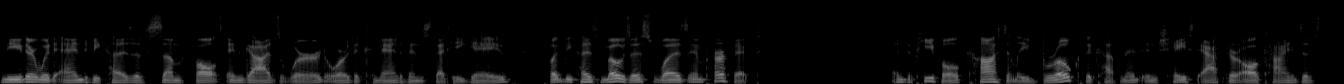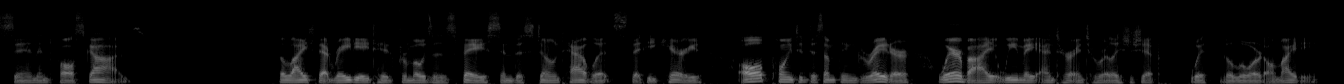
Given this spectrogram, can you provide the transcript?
Neither would end because of some fault in God's word or the commandments that he gave, but because Moses was imperfect. And the people constantly broke the covenant and chased after all kinds of sin and false gods. The light that radiated from Moses' face and the stone tablets that he carried all pointed to something greater, whereby we may enter into a relationship with the Lord Almighty.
